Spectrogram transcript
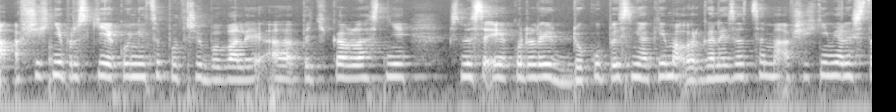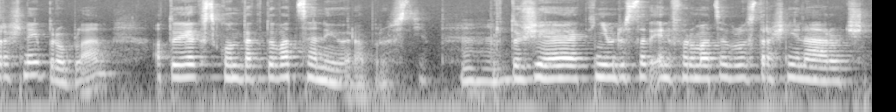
a všichni prostě jako něco potřebovali a teďka vlastně jsme se i jako dali dokupy s nějakýma organizacemi a všichni měli strašný problém a to je jak skontaktovat seniora prostě. Mhm. Protože k ním dostat informace bylo strašně náročné.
